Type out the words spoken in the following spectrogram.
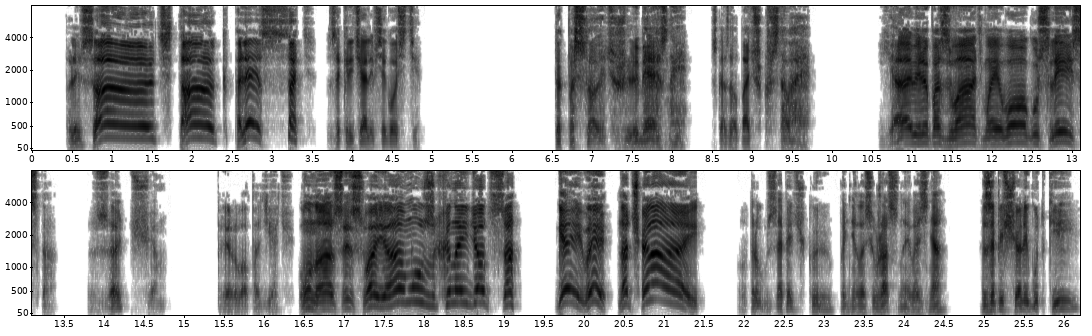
— Плясать, так плясать! — закричали все гости. — Так постойте же, любезные, — сказал батюшка, вставая. — Я велю позвать моего гуслиста. — Зачем? — прервал подьяч. — У нас и своя музыка найдется. Гей, вы, начинай! Вдруг за печкой поднялась ужасная возня. Запищали гудки,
